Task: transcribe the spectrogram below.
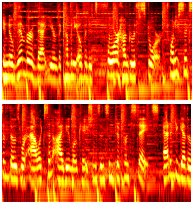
In November of that year, the company opened its 400th store. 26 of those were Alex and Ivy locations in some different states. Added together,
